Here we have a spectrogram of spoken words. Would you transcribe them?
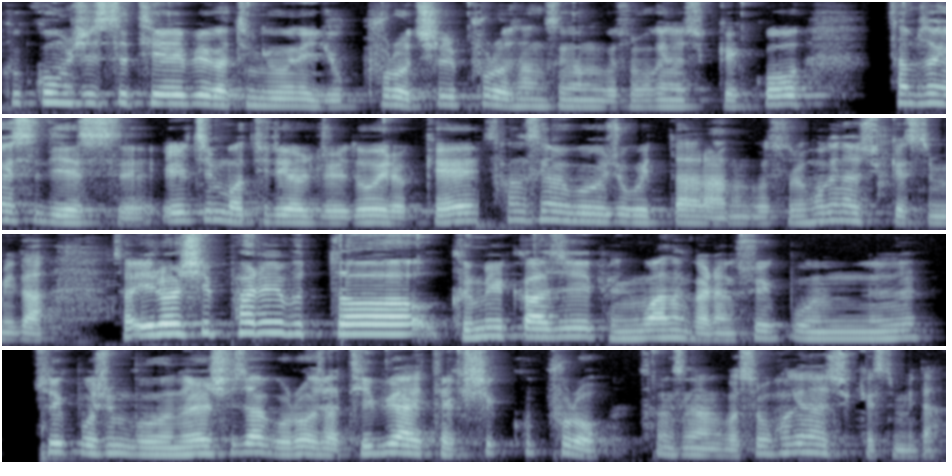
쿠콤시스 TLB 같은 경우에는 6% 7% 상승하는 것을 확인할 수 있겠고 삼성 SDS, 일진 머티리얼들도 이렇게 상승을 보여주고 있다는 것을 확인할 수 있겠습니다. 자, 1월 18일부터 금일까지 100만원 가량 수익 분을 수익 보신 분을 시작으로 자 DBI텍 19% 상승한 것을 확인할 수 있겠습니다.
